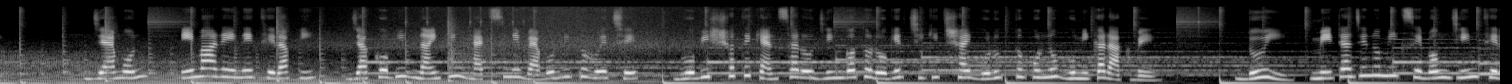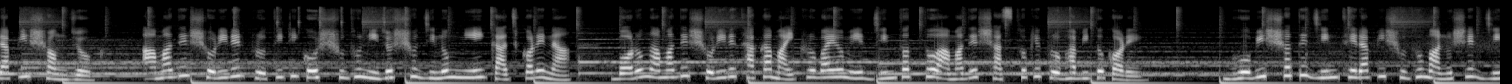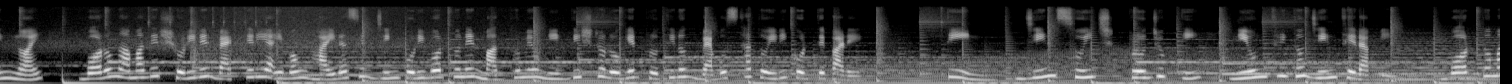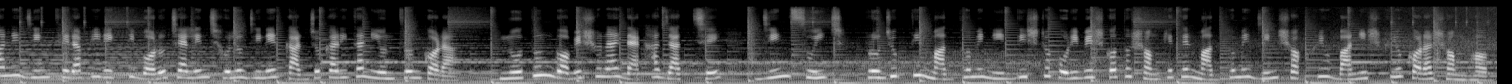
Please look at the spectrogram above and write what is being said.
যেমন, এমআরএনএ থেরাপি, যা কোভিড নাইন্টিন ভ্যাকসিনে ব্যবহৃত হয়েছে ভবিষ্যতে ক্যান্সার ও জিনগত রোগের চিকিৎসায় গুরুত্বপূর্ণ ভূমিকা রাখবে। দুই, মেটাজেনোমিক্স এবং জিন থেরাপির সংযোগ। আমাদের শরীরের প্রতিটি কোষ শুধু নিজস্ব জিনোম নিয়েই কাজ করে না, বরং আমাদের শরীরে থাকা মাইক্রোবায়োমের জিনতত্ত্ব আমাদের স্বাস্থ্যকে প্রভাবিত করে। ভবিষ্যতে জিন থেরাপি শুধু মানুষের জিন নয় বরং আমাদের শরীরের ব্যাকটেরিয়া এবং ভাইরাসের জিন পরিবর্তনের মাধ্যমেও নির্দিষ্ট রোগের প্রতিরোধ ব্যবস্থা তৈরি করতে পারে। তিন, জিন সুইচ প্রযুক্তি, নিয়ন্ত্রিত জিন থেরাপি। বর্তমানে জিন থেরাপির একটি বড় চ্যালেঞ্জ হল জিনের কার্যকারিতা নিয়ন্ত্রণ করা। নতুন গবেষণায় দেখা যাচ্ছে, জিন সুইচ প্রযুক্তির মাধ্যমে নির্দিষ্ট পরিবেশগত সংকেতের মাধ্যমে জিন সক্রিয় বা নিষ্ক্রিয় করা সম্ভব।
